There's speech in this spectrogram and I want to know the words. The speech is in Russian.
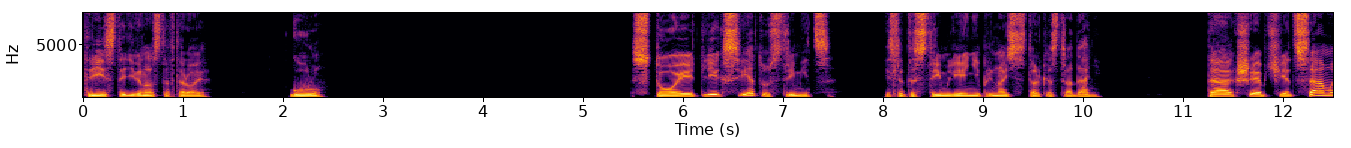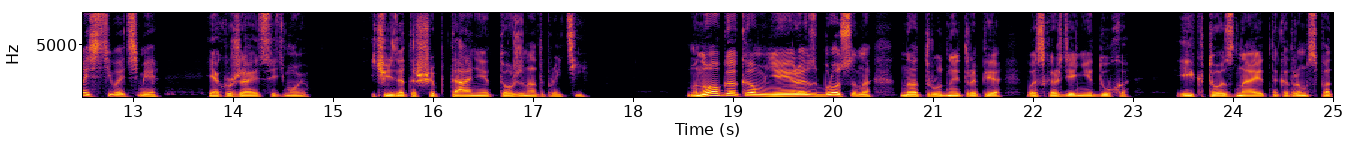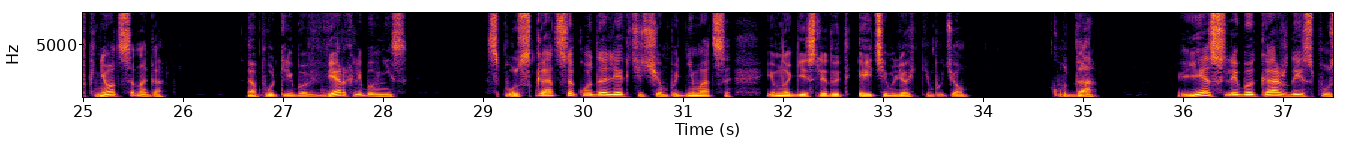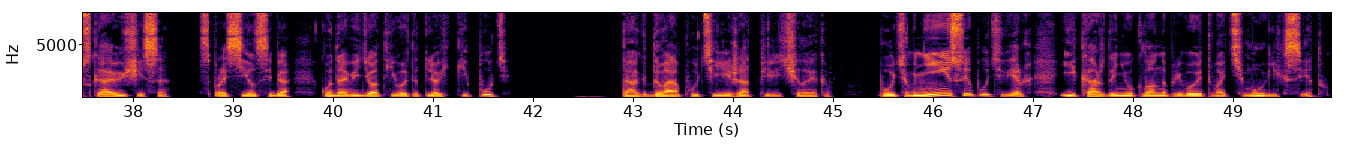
392. Гуру. Стоит ли к свету стремиться, если это стремление приносит столько страданий? Так шепчет самости во тьме и окружается тьмою. И через это шептание тоже надо пройти. Много камней разбросано на трудной тропе восхождения духа, и кто знает, на котором споткнется нога, а путь либо вверх, либо вниз. Спускаться куда легче, чем подниматься, и многие следуют этим легким путем. Куда? Если бы каждый спускающийся спросил себя, куда ведет его этот легкий путь, так два пути лежат перед человеком. Путь вниз и путь вверх, и каждый неуклонно приводит во тьму или к свету.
